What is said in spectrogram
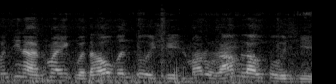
પછીના હાથમાં એક વધાવો બનતો હશે, મારો રામ લાવતો હશે.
